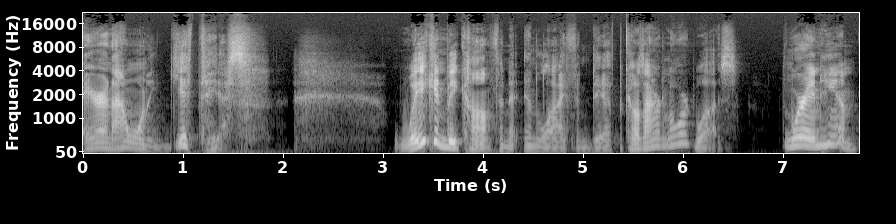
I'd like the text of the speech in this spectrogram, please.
Aaron, I want to get this. We can be confident in life and death because our Lord was. We're in Him.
